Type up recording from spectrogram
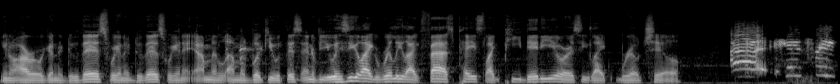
you know, all right, we're gonna do this, we're gonna do this, we're gonna, I'm gonna, I'm gonna book you with this interview. Is he like really like fast paced, like P Diddy, or is he like real chill? Uh, he's pretty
